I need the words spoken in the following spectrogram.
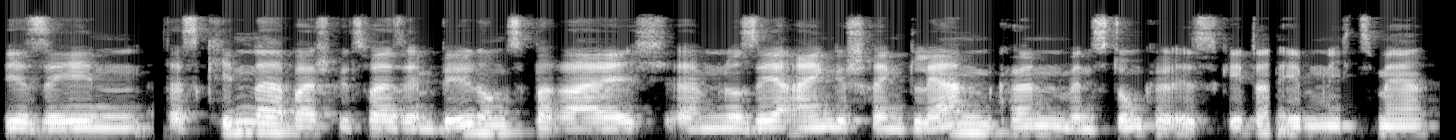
Wir sehen, dass Kinder beispielsweise im Bildungsbereich ähm, nur sehr eingeschränkt lernen können. Wenn es dunkel ist, geht dann eben nichts mehr.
